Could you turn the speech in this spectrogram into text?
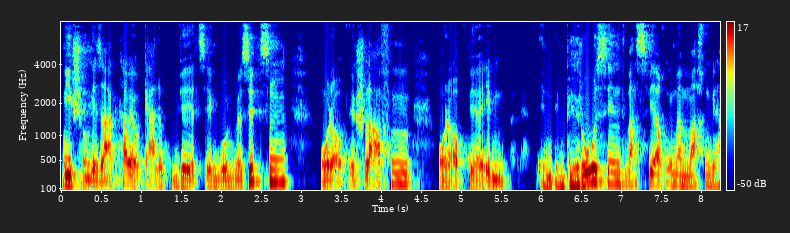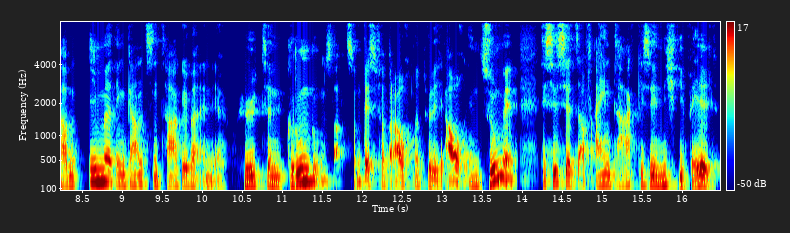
Wie ich schon gesagt habe, egal ob wir jetzt irgendwo nur sitzen oder ob wir schlafen oder ob wir eben im, im Büro sind, was wir auch immer machen, wir haben immer den ganzen Tag über einen erhöhten Grundumsatz. Und das verbraucht natürlich auch in Summe. Das ist jetzt auf einen Tag gesehen nicht die Welt.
